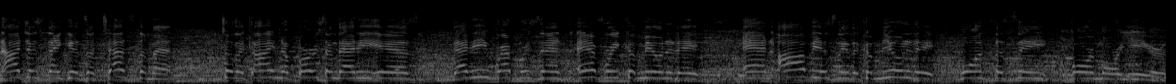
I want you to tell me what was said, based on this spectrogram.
I just think it's a testament to the kind of person that he is, that he represents every community, and obviously the community wants to see four more years.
